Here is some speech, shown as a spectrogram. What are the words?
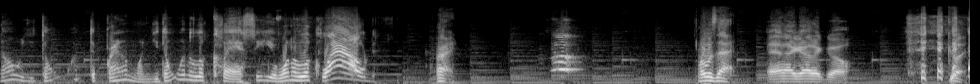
No, you don't want the brown one. You don't want to look classy. You want to look loud. Alright. What was that? And I gotta go. Good.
